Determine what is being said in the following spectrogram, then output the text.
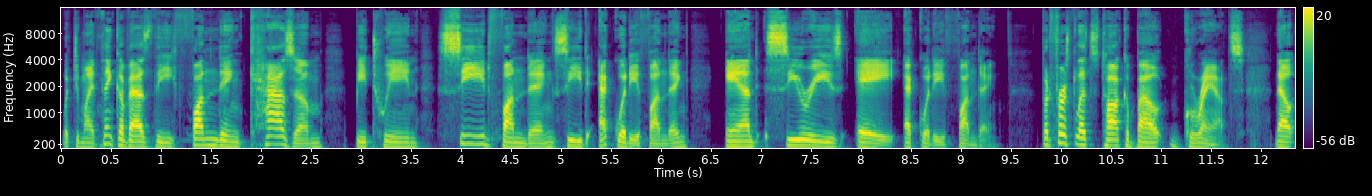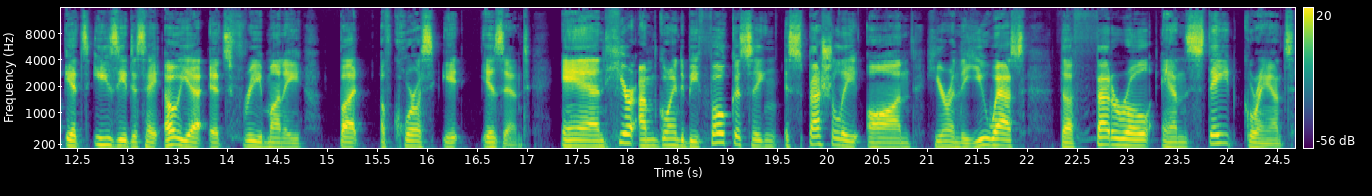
what you might think of as the funding chasm between seed funding, seed equity funding, and Series A equity funding. But first, let's talk about grants. Now, it's easy to say, oh, yeah, it's free money, but of course it isn't. And here I'm going to be focusing especially on here in the US, the federal and state grants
